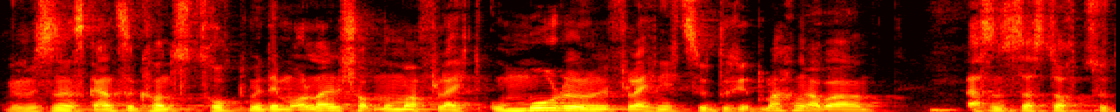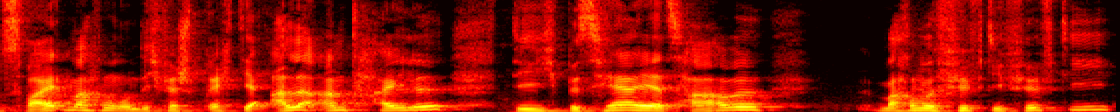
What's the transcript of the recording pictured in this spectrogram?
wir müssen das ganze Konstrukt mit dem Online-Shop nochmal vielleicht ummodeln und vielleicht nicht zu dritt machen, aber lass uns das doch zu zweit machen und ich verspreche dir alle Anteile, die ich bisher jetzt habe, machen wir 50-50.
